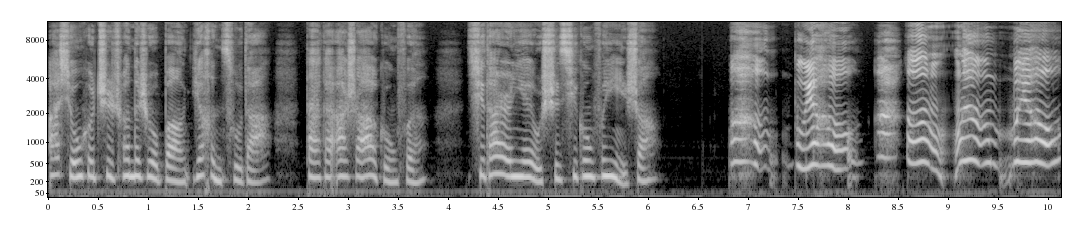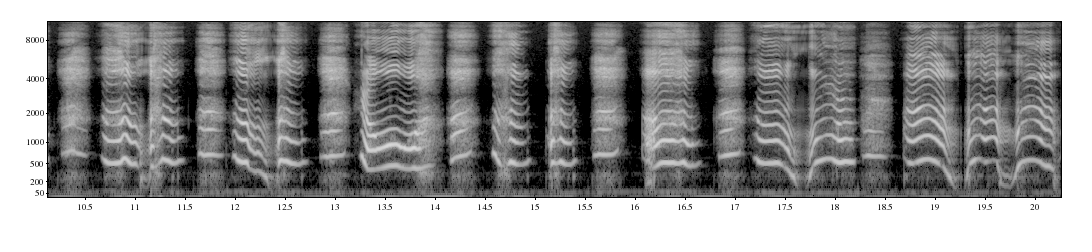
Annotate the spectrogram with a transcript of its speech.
阿雄和赤川的肉棒也很粗大，大概二十二公分，其他人也有十七公分以上。不要，嗯嗯，不要，嗯嗯嗯嗯，饶我，嗯嗯啊，嗯嗯嗯，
